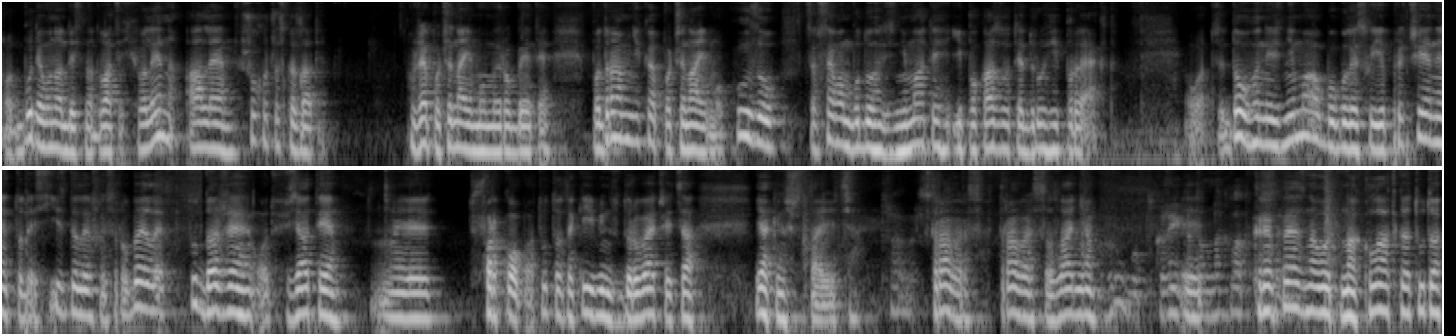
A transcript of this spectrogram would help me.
От буде воно десь на 20 хвилин, але що хочу сказати. Вже починаємо ми робити подрамника, починаємо кузов. Це все вам буду знімати і показувати другий проект. От. Довго не знімав, бо були свої причини, то десь їздили, щось робили. Тут навіть от взяти е, фаркопа. Тут такий він здоровечий, ця, як він читається? Траверс. Траверс, траверса задня. Грубо, скажи, Е, яка там накладка. Крепезна от накладка тут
